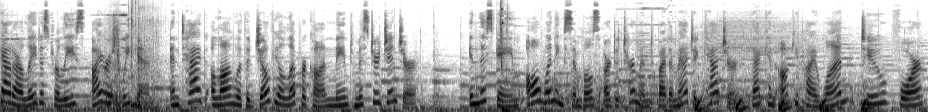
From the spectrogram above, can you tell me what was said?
out our latest release, Irish Weekend, and tag along with a jovial leprechaun named Mr. Ginger. In this game, all winning symbols are determined by the magic catcher that can occupy 1, 2, 4,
